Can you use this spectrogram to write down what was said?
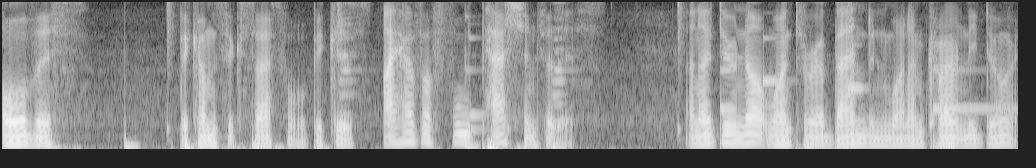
all this becomes successful because I have a full passion for this. And I do not want to abandon what I'm currently doing.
